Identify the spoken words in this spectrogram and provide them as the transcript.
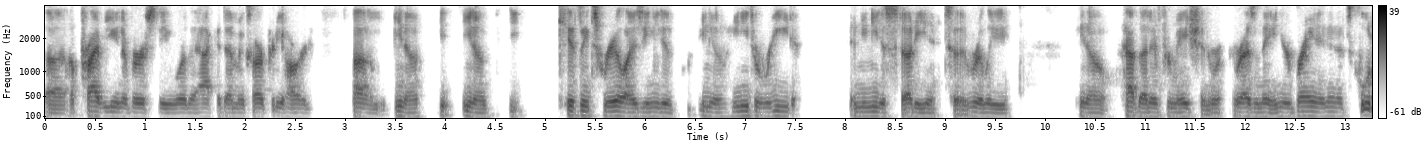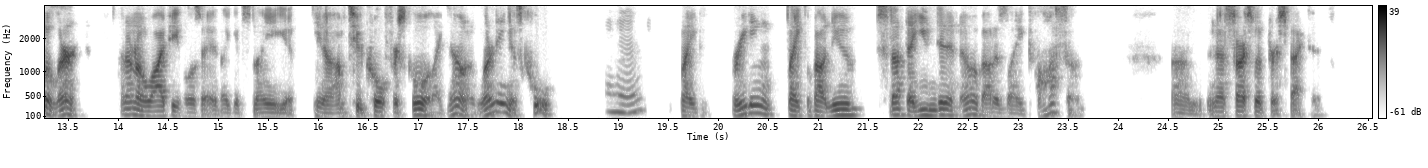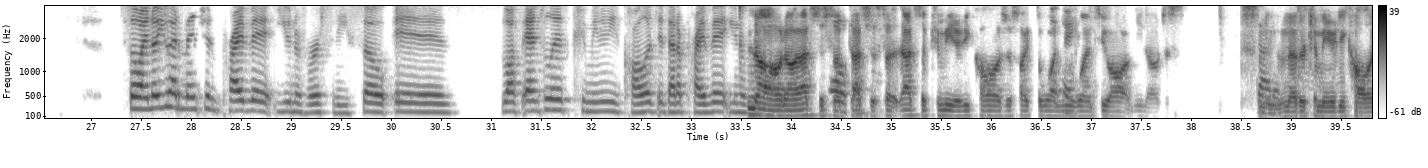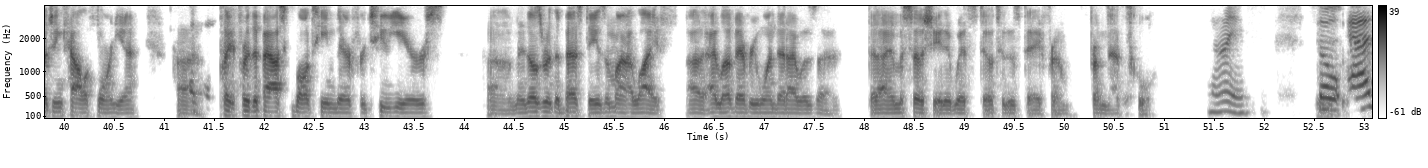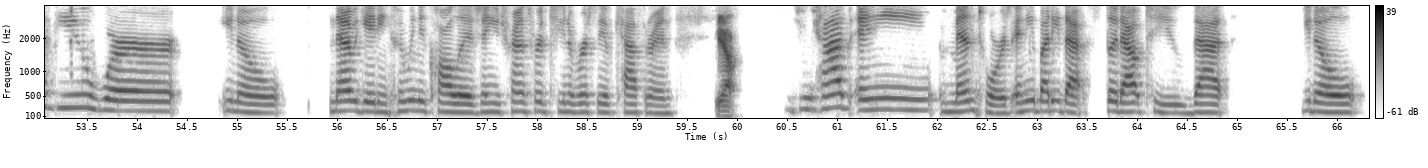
uh, a private university where the academics are pretty hard, um, you know, you, you know, you, kids need to realize you need to, you know, you need to read and you need to study to really, you know, have that information re- resonate in your brain. And, and it's cool to learn. I don't know why people say like it's not you know I'm too cool for school. Like no, learning is cool. Mm-hmm. Like reading like about new stuff that you didn't know about is like awesome. Um, and that starts with perspective. So I know you had mentioned private university. So is Los Angeles Community College is that a private university? No, no, that's just a, oh, that's just a that's a community college, just like the one okay. you went to. All you know, just, just another community college in California. Uh, okay. Played for the basketball team there for two years, um, and those were the best days of my life. Uh, I love everyone that I was uh, that I am associated with still to this day from from that school. Nice. So yeah. as you were, you know, navigating community college and you transferred to University of Katherine. Yeah. Did you have any mentors, anybody that stood out to you that, you know,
